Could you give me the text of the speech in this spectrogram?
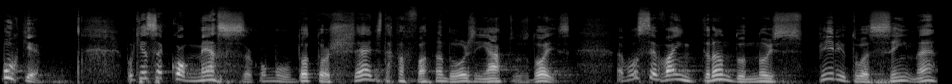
Por quê? Porque você começa, como o Dr. Shed estava falando hoje em Atos 2, você vai entrando no espírito assim, né,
